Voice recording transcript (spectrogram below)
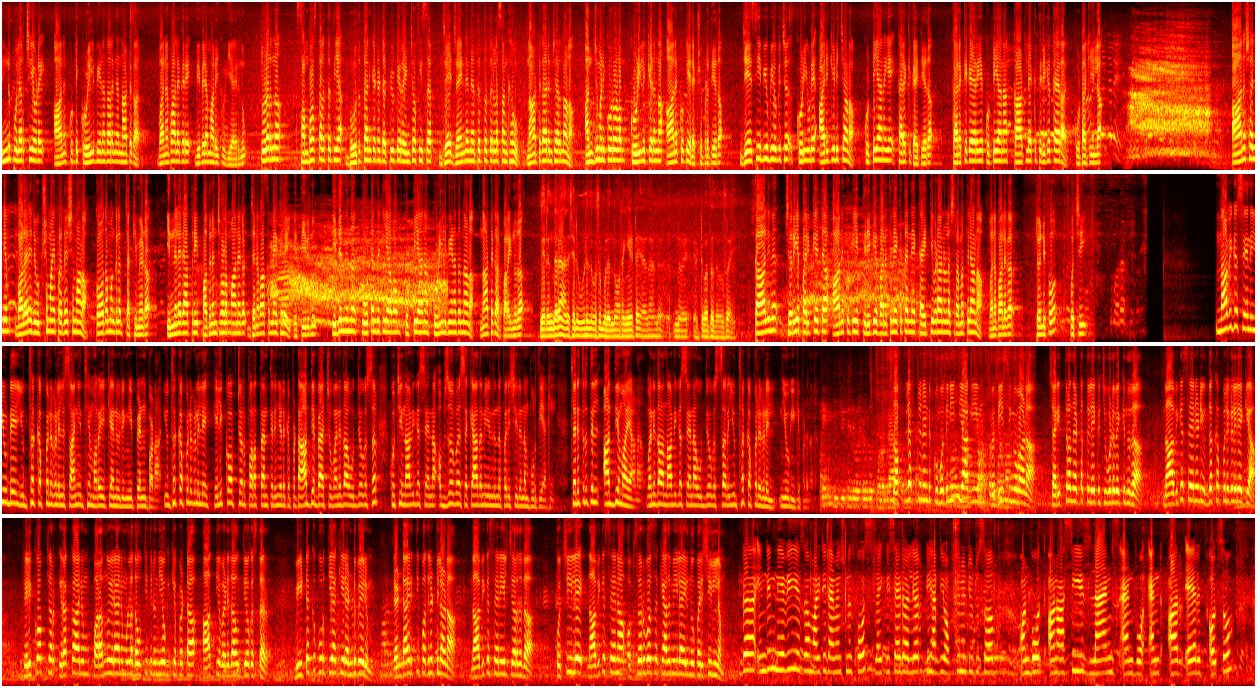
ഇന്ന് പുലർച്ചെയോടെ ആനക്കുട്ടി കുഴിൽ വീണതറിഞ്ഞ നാട്ടുകാർ വനപാലകരെ വിവരമറിയിക്കുകയായിരുന്നു. തുടർന്ന് സംഭവസ്ഥലത്തെത്തിയ Bhoothathankettu deputy range officer J ജയന്റെ നേതൃത്വത്തിലുള്ള സംഘവും നാട്ടുകാരും ചേർന്നാണ് അഞ്ചു മണിക്കൂറോളം കുഴിയിൽ കിടന്ന ആനക്കുട്ടിയെ രക്ഷപ്പെടുത്തിയത്. ജെ സി ബി ഉപയോഗിച്ച് കുടിയുടെ അരികിടിച്ചാണ് കുട്ടിയാനയെ കരക്ക് കയറ്റിയത്. കരക്ക് കയറിയ കുട്ടിയാന കാട്ടിലേക്ക് തിരികെ കയറാൻ കൂട്ടാക്കിയില്ല. ആനശല്യം വളരെ രൂക്ഷമായ പ്രദേശമാണ് കോതമംഗലം ചക്കിമേട്. ഇന്നലെ രാത്രി പതിനഞ്ചോളം ആനകൾ ജനവാസ മേഖലയിൽ എത്തിയിരുന്നു. ഇതിൽ നിന്ന് കൂട്ടം തെറ്റിയാവാം കുട്ടിയാന കുഴിയിൽ വീണതെന്നാണ് നാട്ടുകാർ പറയുന്നത്. നിരന്തര ആനശല്യം ഒരു ദിവസം മുതൽ ഇന്ന് ഉറങ്ങിയിട്ട് ഏതാണ്ട് എട്ട് പത്ത് ദിവസമായി. കാലിന് ചെറിയ പരിക്കേറ്റ ആനക്കുട്ടിയെ തിരികെ വനത്തിലേക്ക് തന്നെ കയറ്റിവിടാനുള്ള ശ്രമത്തിലാണ് വനപാലകർ. ട്വന്റി കൊച്ചി. നാവികസേനയുടെ യുദ്ധക്കപ്പലുകളിൽ സാന്നിധ്യം അറിയിക്കാൻ ഒരുങ്ങി പെൺപട. യുദ്ധക്കപ്പലുകളിലെ ഹെലികോപ്റ്റർ പറത്താൻ തിരഞ്ഞെടുക്കപ്പെട്ട ആദ്യ ബാച്ച് വനിതാ ഉദ്യോഗസ്ഥർ കൊച്ചി നാവികസേന ഒബ്സർവേഴ്സ് അക്കാദമിയിൽ നിന്ന് പരിശീലനം പൂർത്തിയാക്കി. ചരിത്രത്തിൽ ആദ്യമായാണ് വനിതാ നാവികസേന ഉദ്യോഗസ്ഥർ യുദ്ധക്കപ്പലുകളിൽ നിയോഗിക്കപ്പെടുന്നത്. സബ് ലഫ്റ്റനന്റ് കുമുദിനി ത്യാഗിയും ഹൃദീ സിംഗുമാണ് ചരിത്ര നേട്ടത്തിലേക്ക് ചുവടുവെക്കുന്നത്. നാവികസേനയുടെ യുദ്ധക്കപ്പലുകളിലേക്ക് ഹെലികോപ്റ്റർ ഇറക്കാനും പറന്നുയരാനുമുള്ള ദൗത്യത്തിന് നിയോഗിക്കപ്പെട്ട ആദ്യ വനിതാ ഉദ്യോഗസ്ഥർ ബിടെക് പൂർത്തിയാക്കിയ രണ്ടുപേരും രണ്ടായിരത്തി പതിനെട്ടിലാണ് നാവികസേനയിൽ ചേർന്നത് കൊച്ചിയിലെ നാവികസേന ഒബ്സർവേഴ്സ് അക്കാദമിയിലായിരുന്നു പരിശീലനം The Indian Navy is a multi-dimensional force. Like we said earlier, we have the opportunity to serve on both on our seas, lands, and and our air also.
